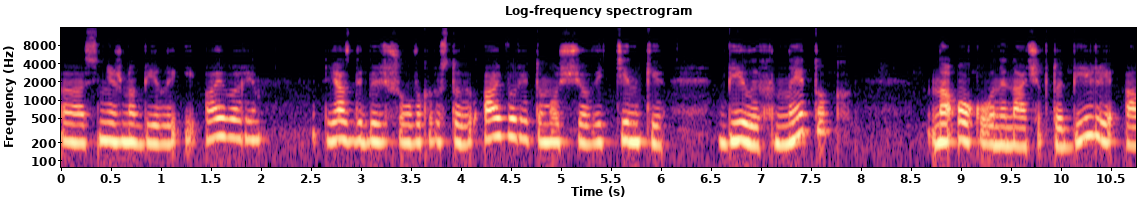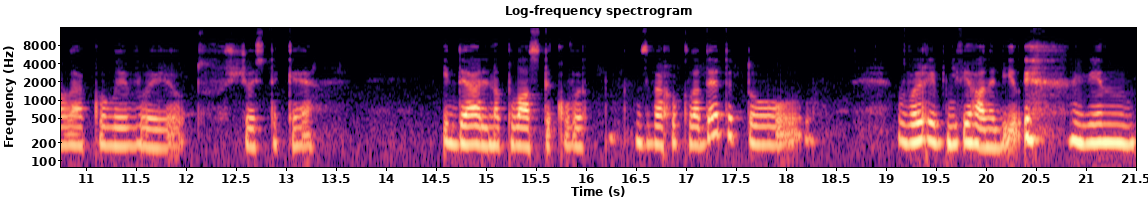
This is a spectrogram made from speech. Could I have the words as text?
е, сніжно-білий і айворі. Я здебільшого використовую айворі, тому що відтінки білих ниток. На око вони начебто білі, але коли ви от щось таке ідеально пластикове зверху кладете, то виріб ніфіга не білий. Він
